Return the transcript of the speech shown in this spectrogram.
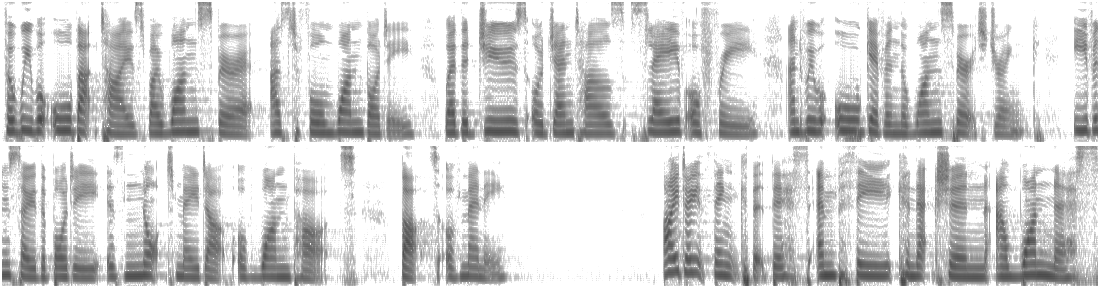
For we were all baptized by one Spirit as to form one body, whether Jews or Gentiles, slave or free, and we were all given the one Spirit to drink. Even so, the body is not made up of one part, but of many. I don't think that this empathy, connection, and oneness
